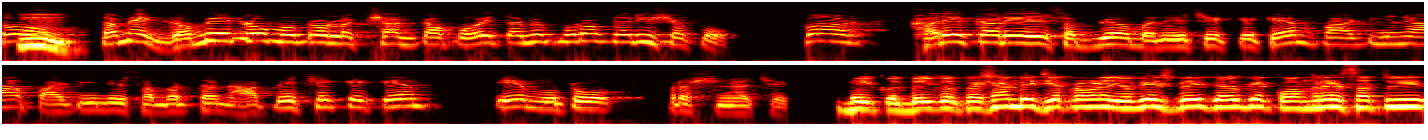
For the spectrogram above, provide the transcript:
તો તમે ગમે એટલો મોટો લક્ષ્યાંક આપો એ તમે પૂરો કરી શકો. પણ ખરેખર એ સભ્ય બને છે કે કેમ પાર્ટીના? પાર્ટીને સમર્થન આપે છે કે કેમ? એ મોટો પ્રશ્ન છે. બિલકુલ બિલકુલ. પ્રશાંતભાઈ, જે પ્રમાણે યોગેશભાઈ કહ્યું કે કોંગ્રેસ હતી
